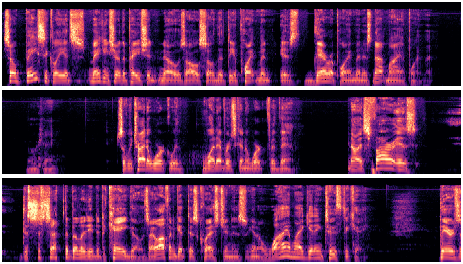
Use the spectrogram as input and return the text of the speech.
So basically, it's making sure the patient knows also that the appointment is their appointment, is not my appointment. Okay. So we try to work with whatever's going to work for them. Now, as far as the susceptibility to decay goes, I often get this question is, you know, why am I getting tooth decay? There's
